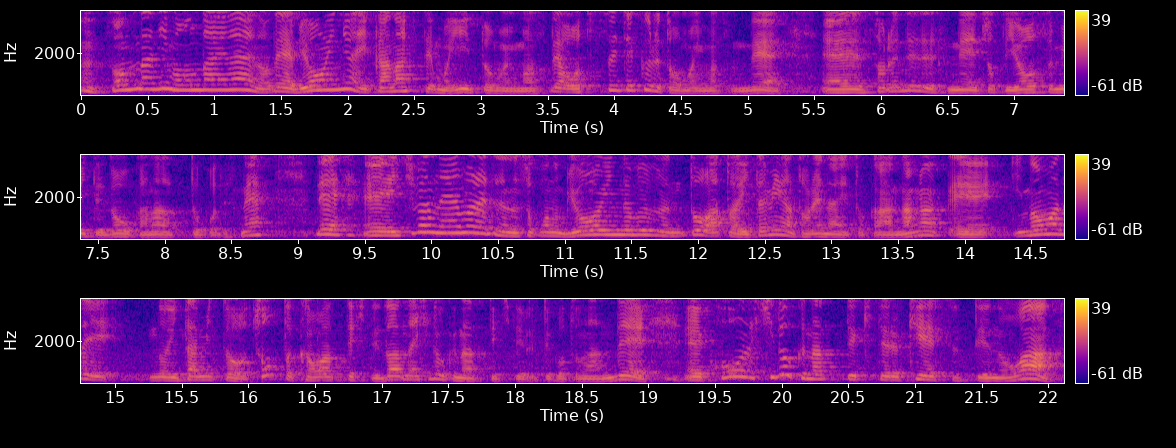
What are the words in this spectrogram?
うん、そんなに問題ないので病院には行かなくてもいいと思います。で落ち着いてくると思いますんで、えー、それでですねちょっと様子見てどうかなってとこですね。で、えー、一番悩まれてるのはそこの病院の部分とあとは痛みが取れないとか長く、えー、今までの痛みとちょっと変わってきてだんだんひどくなってきてるってことなんで、え、こうひどくなってきてるケースっていうのは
